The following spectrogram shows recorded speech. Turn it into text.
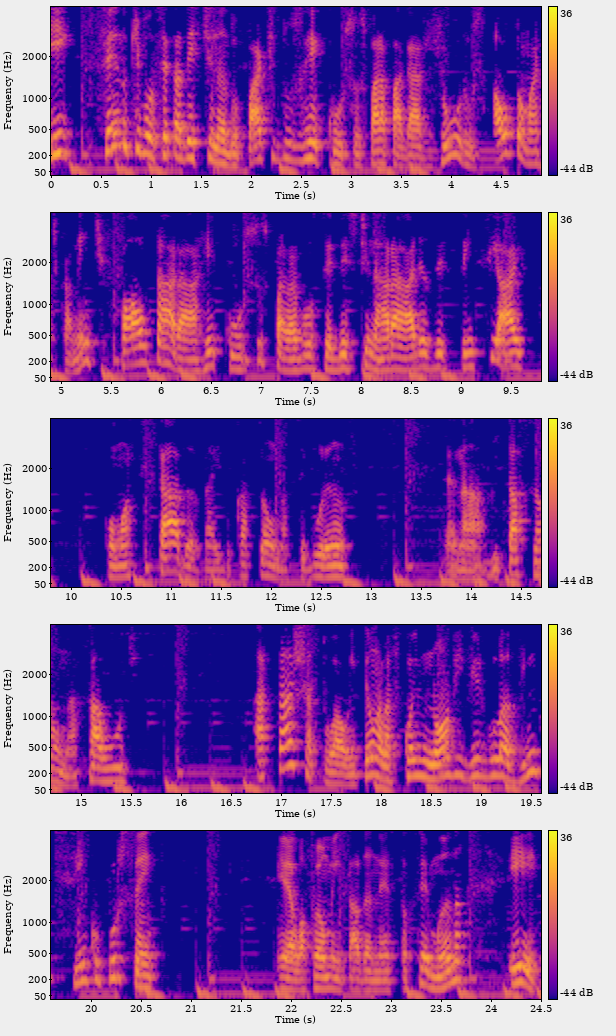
E sendo que você está destinando parte dos recursos para pagar juros, automaticamente faltará recursos para você destinar a áreas essenciais, como as citadas na educação, na segurança. É, na habitação, na saúde. A taxa atual, então, ela ficou em 9,25%. Ela foi aumentada nesta semana e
